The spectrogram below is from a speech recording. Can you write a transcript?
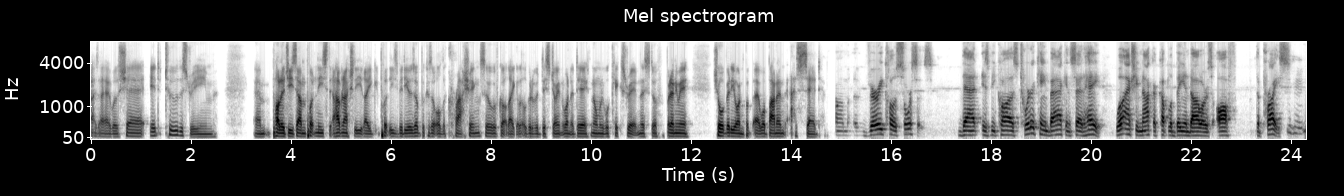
as I will share it to the stream. Um, apologies, I'm putting these. I haven't actually like put these videos up because of all the crashing. So we've got like a little bit of a disjoint one a day. Normally we'll kick straight in this stuff, but anyway, short video on uh, what Bannon has said. Um, very close sources. That is because Twitter came back and said, "Hey, we'll actually knock a couple of billion dollars off the price mm-hmm.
